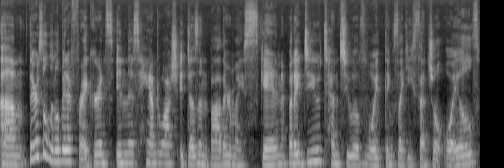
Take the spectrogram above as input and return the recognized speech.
Um, there's a little bit of fragrance in this hand wash. It doesn't bother my skin, but I do tend tend to avoid things like essential oils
